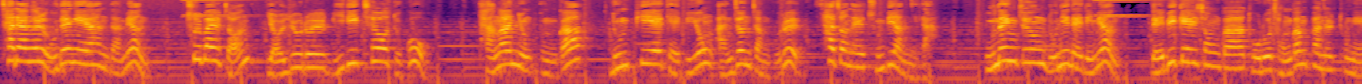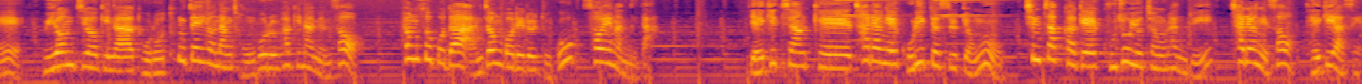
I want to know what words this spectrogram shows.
차량을 운행해야 한다면 출발 전 연료를 미리 채워두고 방한용품과 눈 피해 대비용 안전장구를 사전에 준비합니다. 운행 중 눈이 내리면 내비게이션과 도로 전광판을 통해 위험 지역이나 도로 통제 현황 정보를 확인하면서 평소보다 안전거리를 두고 서행합니다. 예기치 않게 차량에 고립됐을 경우 침착하게 구조 요청을 한 뒤 차량에서 대기하세요.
